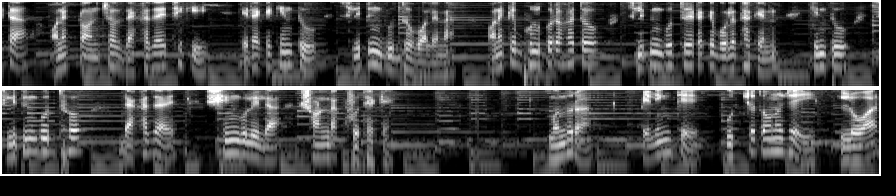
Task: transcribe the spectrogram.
এটা অনেকটা অঞ্চল দেখা যায় ঠিকই, এটাকে কিন্তু স্লিপিং বুদ্ধ বলে না। অনেকে ভুল করে হয়তো স্লিপিং বুদ্ধ এটাকে বলে থাকেন, কিন্তু স্লিপিং বুদ্ধ দেখা যায় সিঙ্গুলীলা সন্ডাকফু থেকে। বন্ধুরা, পেলিংকে উচ্চতা অনুযায়ী লোয়ার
